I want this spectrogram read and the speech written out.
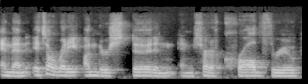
And then it's already understood and, and sort of crawled through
